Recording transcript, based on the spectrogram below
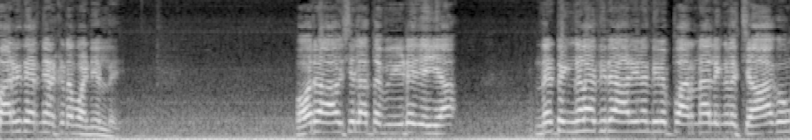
പറി തെരഞ്ഞെടുക്കേണ്ട പണിയല്ലേ? ഓരോ ആവശ്യമില്ലാത്ത വീഡിയോ ചെയ്യുക. എന്നിട്ട് നിങ്ങളെതിരെ ആരെങ്കിലും എന്തെങ്കിലും പറഞ്ഞാൽ നിങ്ങൾ ചാകും.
